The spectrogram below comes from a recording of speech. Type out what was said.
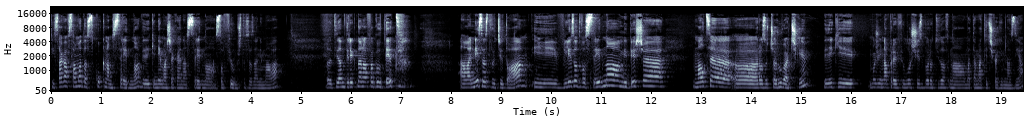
и сакав само да скокнам средно, бидејќи немаше кај нас средно со филм што се занимава. Да отидам директно на факултет. Ама не се случи тоа и влезот во средно ми беше малце а, разочарувачки, бидејќи може и направив лош избор, отидов на математичка гимназија.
